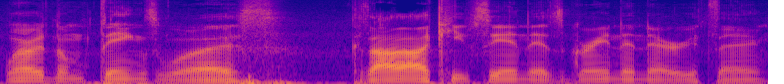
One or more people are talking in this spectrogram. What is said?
where them things was. Cause I, I keep seeing it's green and everything.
